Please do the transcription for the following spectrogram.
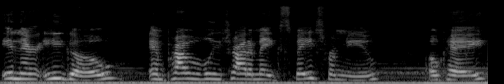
in their ego and probably try to make space from you okay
